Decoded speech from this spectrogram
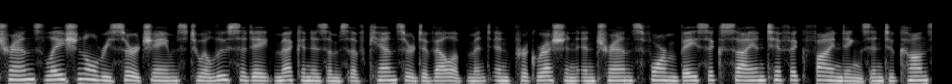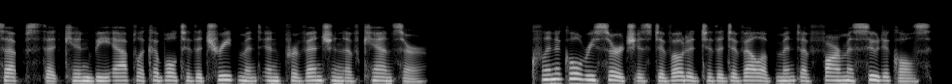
Translational research aims to elucidate mechanisms of cancer development and progression and transform basic scientific findings into concepts that can be applicable to the treatment and prevention of cancer. Clinical research is devoted to the development of pharmaceuticals,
